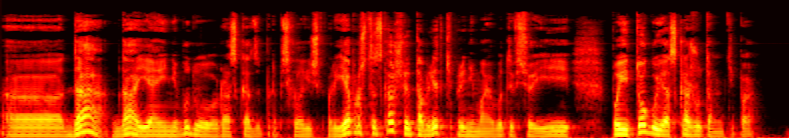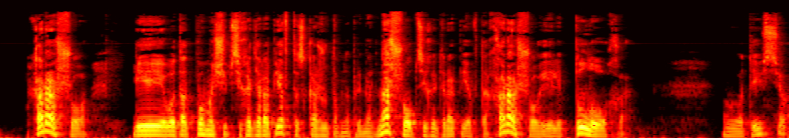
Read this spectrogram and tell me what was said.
Uh, да, да, я и не буду рассказывать про психологические проблемы. Я просто скажу, что я таблетки принимаю, вот и все. И по итогу я скажу там, типа, хорошо, и вот от помощи психотерапевта скажу там, например, нашел психотерапевта, хорошо или плохо. Вот и все.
